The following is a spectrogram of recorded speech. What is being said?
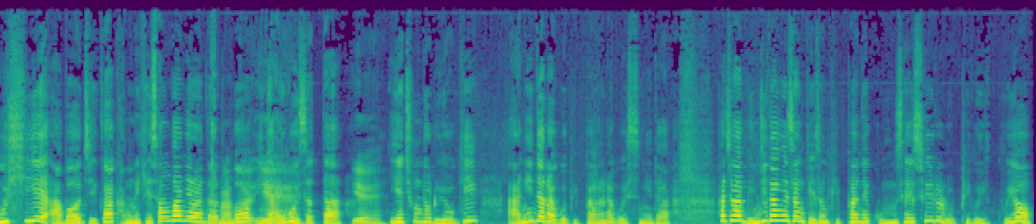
우 씨의 아버지가 강릉시 성관이라는 거 이미 예. 알고 있었다. 예. 이해 충돌 의혹이 아니다라고 비판을 하고 있습니다. 하지만 민주당에서는 계속 비판의 공세 수위를 높이고 있고요.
